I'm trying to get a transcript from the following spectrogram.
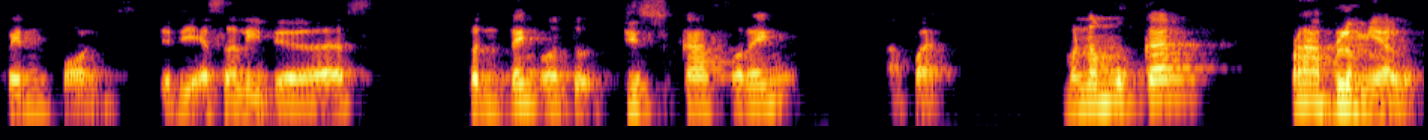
pain points. Jadi as a leaders, penting untuk discovering apa menemukan problemnya loh.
